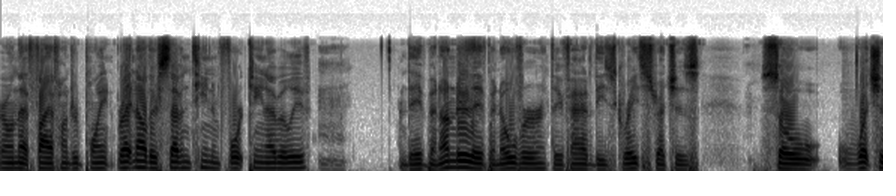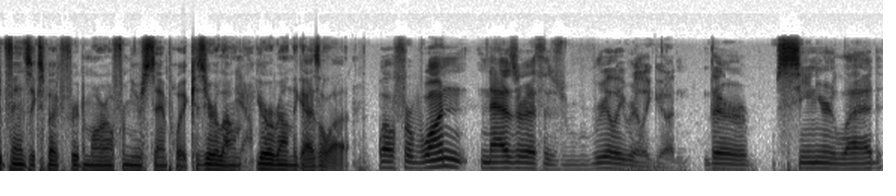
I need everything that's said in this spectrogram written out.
around that 500 point. Right now, they're 17 and 14, I believe. Mhm. They've been under, they've been over, they've had these great stretches. So, what should fans expect for tomorrow from your standpoint? Because you're around, Yeah. you're around the guys a lot. Well, for one, Nazareth is really, really good. They're senior led.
